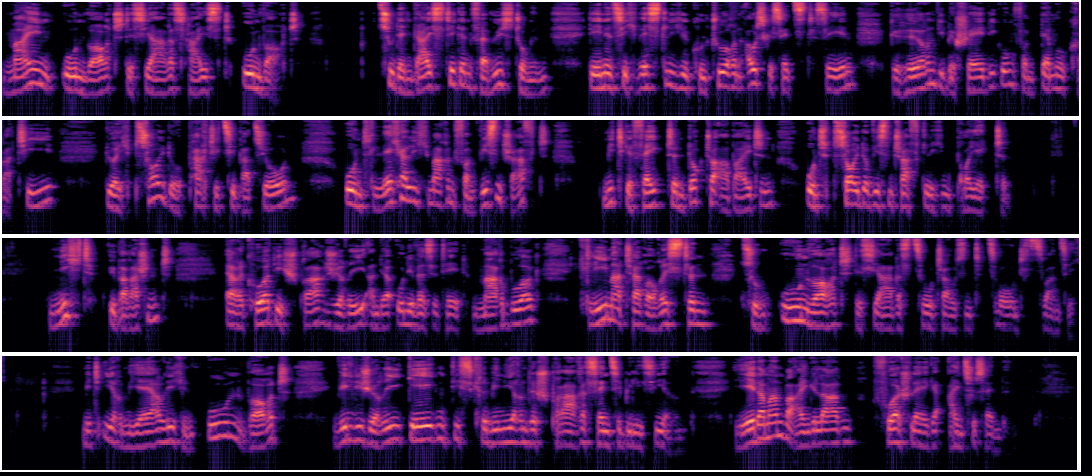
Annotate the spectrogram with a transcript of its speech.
Mein Unwort des Jahres heißt Unwort. Zu den geistigen Verwüstungen, denen sich westliche Kulturen ausgesetzt sehen, gehören die Beschädigung von Demokratie durch Pseudopartizipation und Lächerlichmachen von Wissenschaft mit gefakten Doktorarbeiten und pseudowissenschaftlichen Projekten. Nicht überraschend erkor die Sprachjury an der Universität Marburg Klimaterroristen zum Unwort des Jahres 2022. Mit ihrem jährlichen Unwort will die Jury gegen diskriminierende Sprache sensibilisieren. Jedermann war eingeladen, Vorschläge einzusenden.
